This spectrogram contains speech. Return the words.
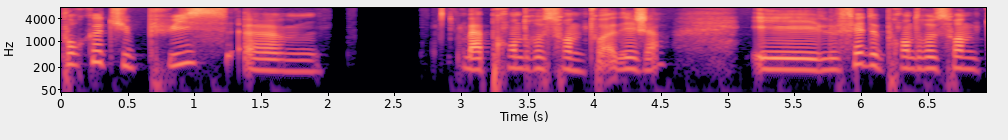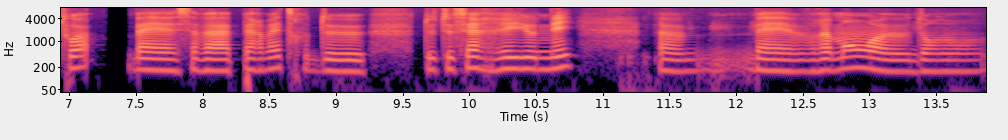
pour que tu puisses euh, bah, prendre soin de toi déjà. Et le fait de prendre soin de toi, ben, ça va permettre de, de te faire rayonner euh, ben, vraiment euh, dans,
